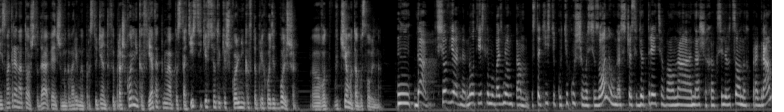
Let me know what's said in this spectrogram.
несмотря на то, что, да, опять же, мы говорим и про студентов, и про школьников, я так понимаю, по статистике все-таки школьников-то приходит больше. А, вот чем это обусловлено? Да, все верно. Но вот если мы возьмем там статистику текущего сезона, у нас сейчас идет третья волна наших акселерационных программ.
